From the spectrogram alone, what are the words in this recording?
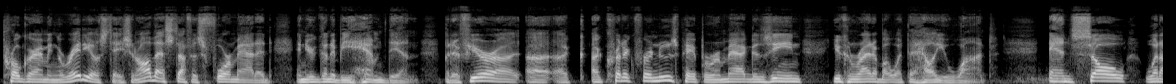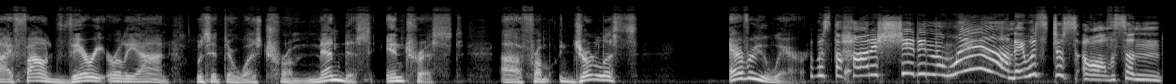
programming a radio station. All that stuff is formatted and you're going to be hemmed in. But if you're a, a, a critic for a newspaper or a magazine, you can write about what the hell you want. And so what I found very early on was that there was tremendous interest uh, from journalists everywhere. It was the hottest shit in the land. It was just all of a sudden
